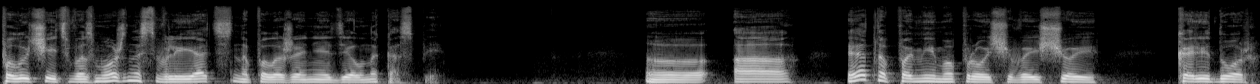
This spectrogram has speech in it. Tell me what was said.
получить возможность влиять на положение дел на Каспии. Э, а это, помимо прочего, еще и коридор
